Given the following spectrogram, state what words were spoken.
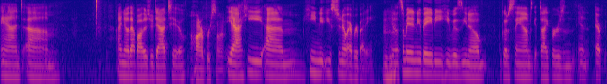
And um I know that bothers your dad too. hundred percent. Yeah, he um he knew, used to know everybody. You know, somebody had a new baby, he was you know go to Sam's get diapers and and every,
